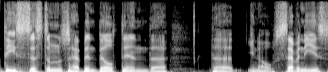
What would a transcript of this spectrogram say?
these systems have been built in the the you know 70s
